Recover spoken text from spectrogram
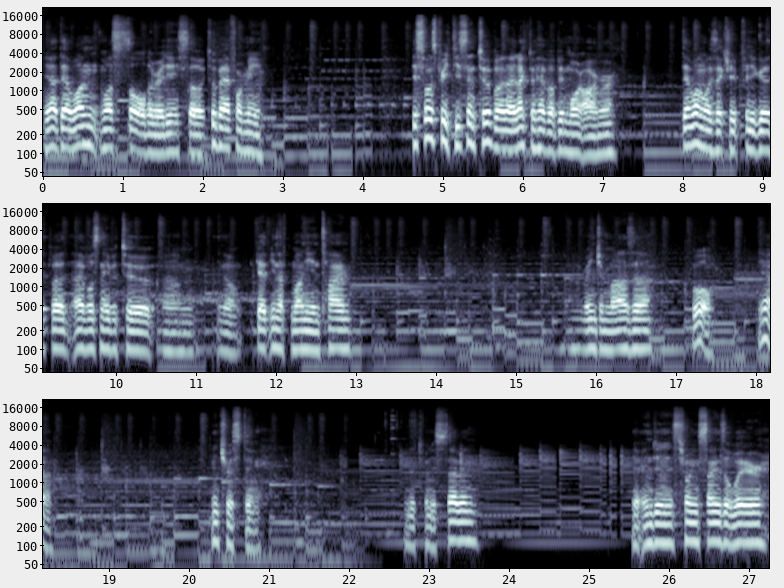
Yeah, that one was sold already, so too bad for me. This one's pretty decent too, but I like to have a bit more armor. That one was actually pretty good, but I wasn't able to, um, you know, get enough money in time. Ranger Maza. Cool. Yeah. Interesting. The 27. Yeah, engine is showing signs of wear.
